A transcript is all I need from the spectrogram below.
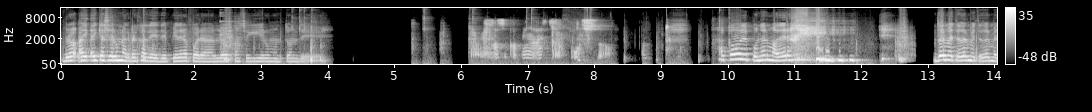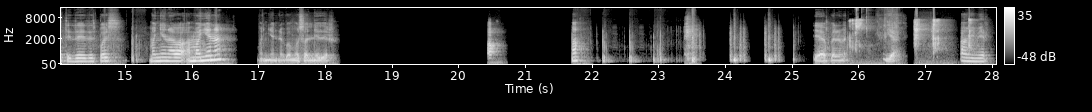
Bro, hay, hay que hacer una granja de, de piedra para luego conseguir un montón de... no se cocina esta cosa. Acabo de poner madera. duérmete, duérmete, duérmete. De, después, mañana, va- mañana, mañana vamos al Nether. Ah, Ah. Ya, espérame. Ya. A mi mierda.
